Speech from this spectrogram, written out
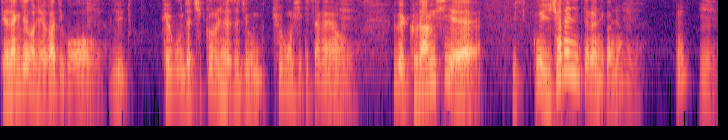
대장정을 해가지고 예. 이제 결국 이제 집권을 해서 지금 출범을 시켰잖아요. 예, 근데 그 당시에 이- 그 2차 대전 때라니까요. 예, 예? 예,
